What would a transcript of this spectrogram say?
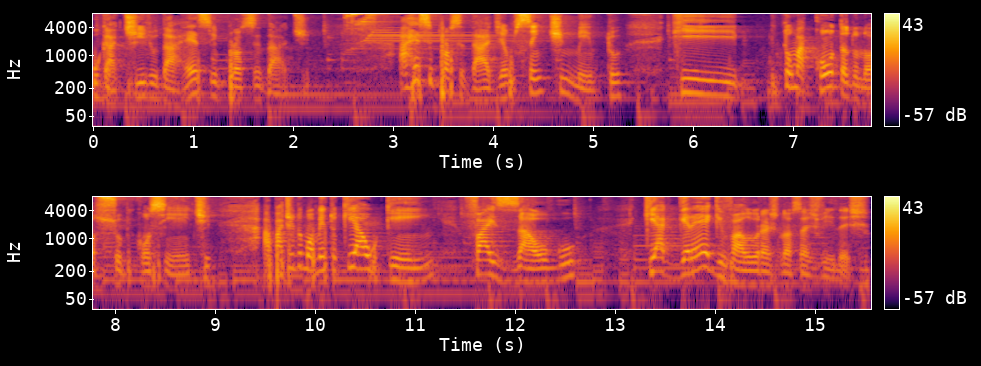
o gatilho da reciprocidade. A reciprocidade é um sentimento que toma conta do nosso subconsciente a partir do momento que alguém faz algo que agregue valor às nossas vidas.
